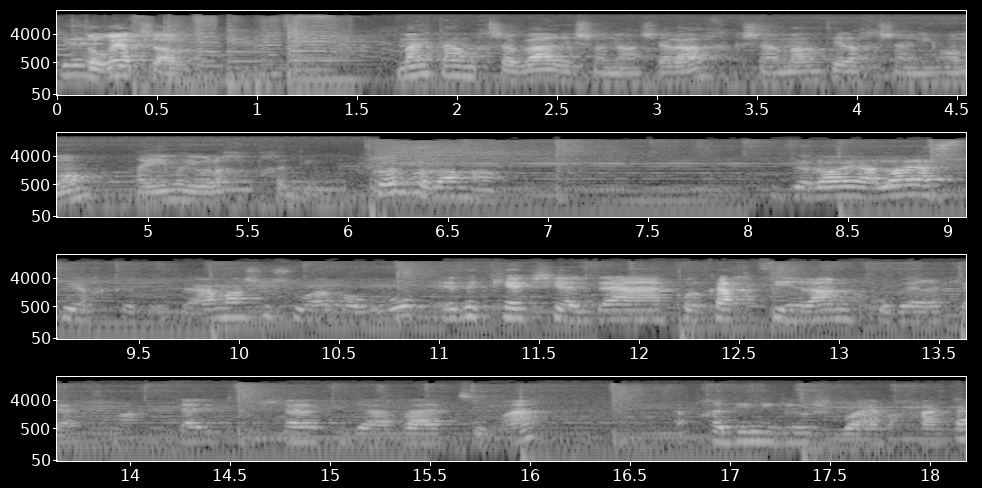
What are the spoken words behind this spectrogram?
כן. תורי עכשיו. מה הייתה המחשבה הראשונה שלך כשאמרתי לך שאני הומו? האם היו לך פחדים? קודם כל לא אמרתי. זה לא היה, לא היה שיח כזה, זה היה משהו שהוא היה ברור. איזה כיף שילדה כל כך צעירה מחוברת לעצמה. הייתה לי תחושת גאווה עצומה. הפחדים הגיעו שבועיים אחר כך.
